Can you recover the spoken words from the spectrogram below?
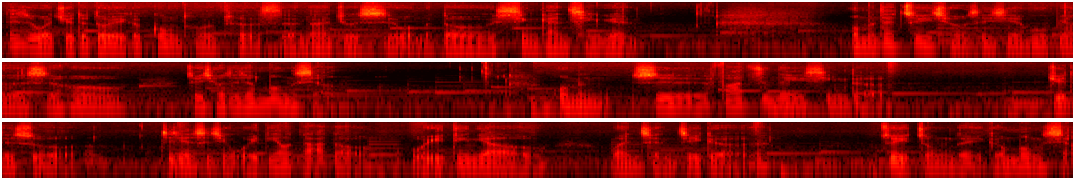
但是我觉得都有一个共同的特色，那就是我们都心甘情愿。我们在追求这些目标的时候，追求这些梦想，我们是发自内心的觉得说，这件事情我一定要达到，我一定要完成这个最终的一个梦想，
